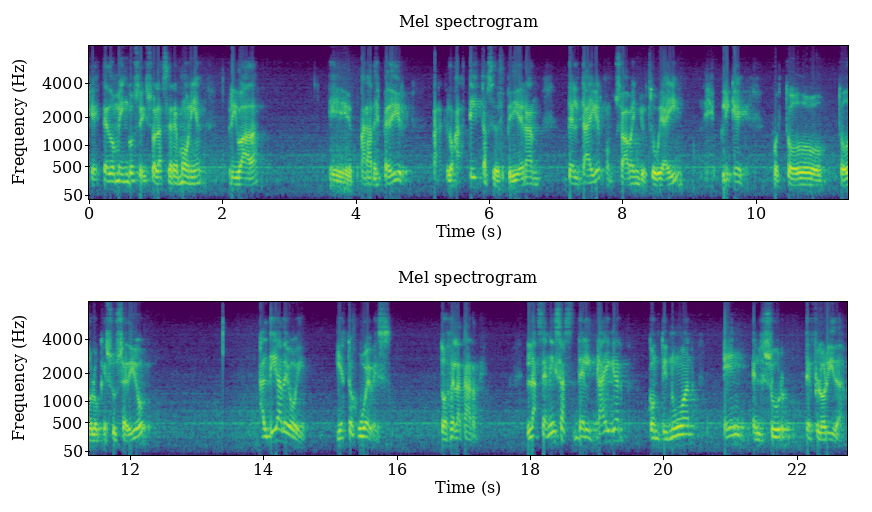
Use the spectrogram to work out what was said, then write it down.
que este domingo se hizo la ceremonia privada eh, para despedir, para que los artistas se despidieran del Tiger. Como saben, yo estuve ahí, les expliqué pues todo, todo lo que sucedió. Al día de hoy, y esto es jueves, 2 de la tarde, las cenizas del Tiger continúan en el sur de Florida.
